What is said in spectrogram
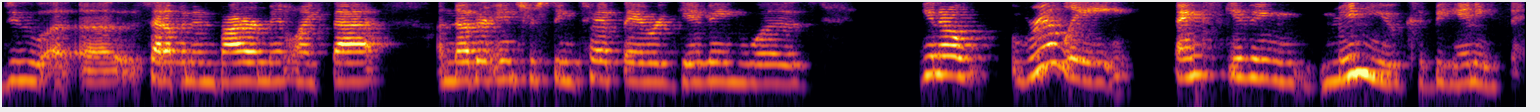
do a, a, set up an environment like that another interesting tip they were giving was you know really Thanksgiving menu could be anything.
